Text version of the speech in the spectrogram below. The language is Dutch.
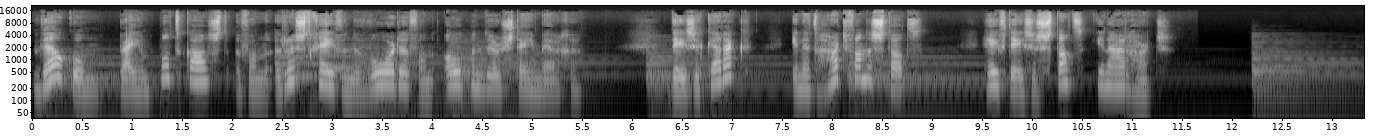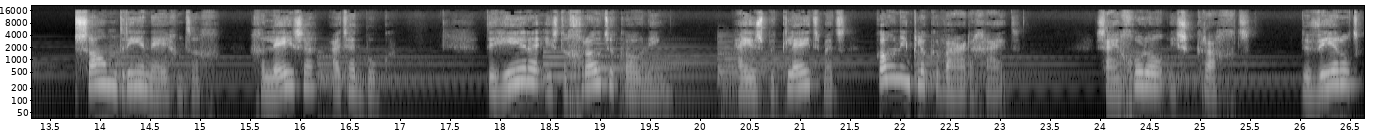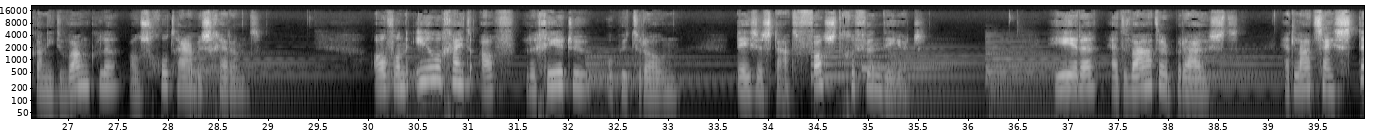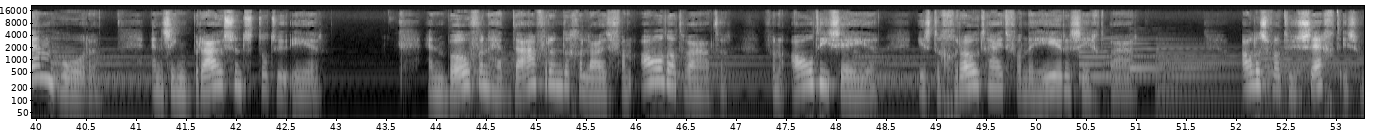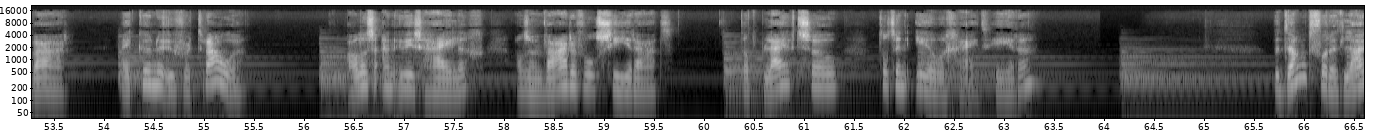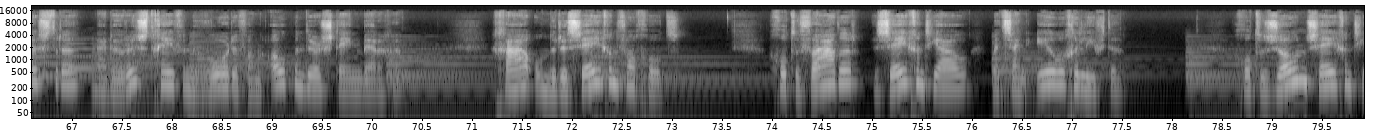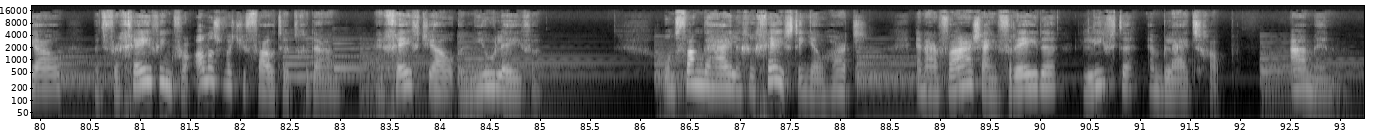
Welkom bij een podcast van rustgevende woorden van Open Deur Steenbergen. Deze kerk, in het hart van de stad, heeft deze stad in haar hart. Psalm 93, gelezen uit het boek. De Heere is de grote koning. Hij is bekleed met koninklijke waardigheid. Zijn gordel is kracht. De wereld kan niet wankelen als God haar beschermt. Al van eeuwigheid af regeert u op uw troon. Deze staat vast gefundeerd. Here, het water bruist. Het laat zijn stem horen en zingt bruisend tot uw eer. En boven het daverende geluid van al dat water, van al die zeeën, is de grootheid van de Heere zichtbaar. Alles wat u zegt is waar. Wij kunnen u vertrouwen. Alles aan u is heilig als een waardevol sieraad. Dat blijft zo tot in eeuwigheid, heren. Bedankt voor het luisteren naar de rustgevende woorden van Opendeur Steenbergen. Ga onder de zegen van God. God de Vader zegent jou met zijn eeuwige liefde. God de Zoon zegent jou met vergeving voor alles wat je fout hebt gedaan en geeft jou een nieuw leven. Ontvang de Heilige Geest in jouw hart en ervaar zijn vrede, liefde en blijdschap. Amen.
